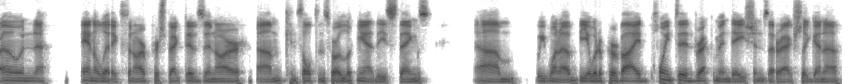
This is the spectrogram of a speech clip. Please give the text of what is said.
own analytics and our perspectives and our um, consultants who are looking at these things um, we want to be able to provide pointed recommendations that are actually going to,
